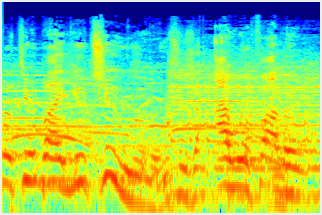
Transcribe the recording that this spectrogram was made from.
little tune by U2. This is I Will Follow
